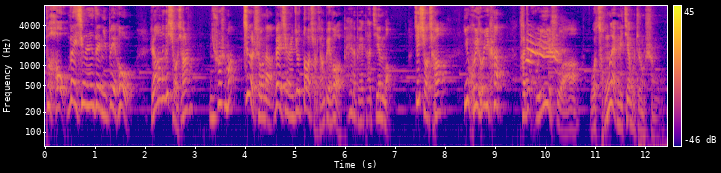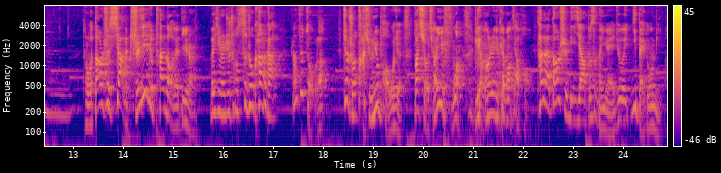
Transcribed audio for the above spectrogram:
不好，外星人在你背后。”然后那个小强说：“你说什么？”这时候呢，外星人就到小强背后拍了拍他肩膀。这小强一回头一看，他就回忆说啊，我从来没见过这种生物。他说我当时吓得直接就瘫倒在地上了。外星人就朝四周看了看，然后就走了。这时候大雄就跑过去，把小强一扶，两个人就开始往家跑。他俩当时离家不是很远，也就一百多米吧，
